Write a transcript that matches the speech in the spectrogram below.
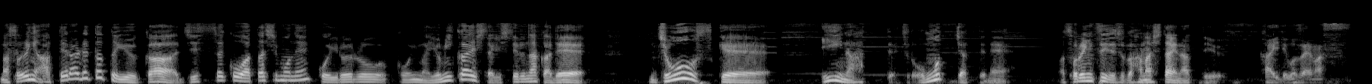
まあそれに当てられたというか、実際こう私もね、こういろいろこう今読み返したりしてる中で、ジョースケいいなってちょっと思っちゃってね、まあそれについてちょっと話したいなっていう回でございます。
